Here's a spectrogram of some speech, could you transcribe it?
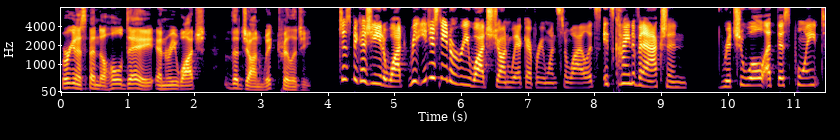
We're going to spend a whole day and rewatch the John Wick trilogy. Just because you need to watch, you just need to rewatch John Wick every once in a while. It's it's kind of an action ritual at this point.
